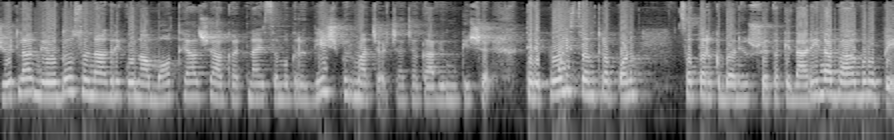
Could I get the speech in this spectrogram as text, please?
જેટલા નિર્દોષ નાગરિકોના મોત થયા છે. આ ઘટનાએ સમગ્ર દેશભરમાં ચર્ચા જગાવી મૂકી છે. ત્યારે પોલીસ તંત્ર પણ સતર્ક બન્યું છે. તકેદારીના ભાગરૂપે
